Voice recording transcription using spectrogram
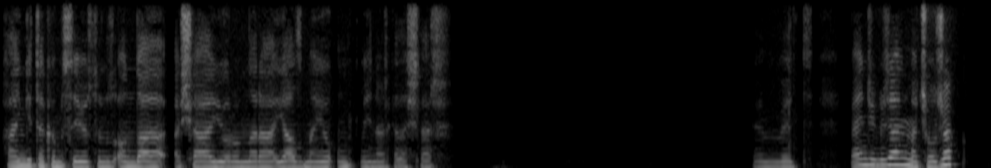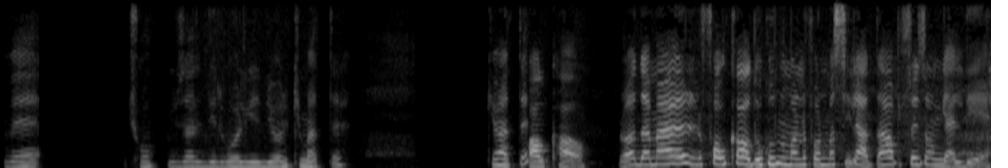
Hangi takımı seviyorsunuz? Onu da aşağı yorumlara yazmayı unutmayın arkadaşlar. Evet. Bence güzel bir maç olacak ve çok güzel bir gol geliyor. Kim attı? Kim attı? Falcao. Radamel Falcao 9 numaralı formasıyla daha bu sezon geldi.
